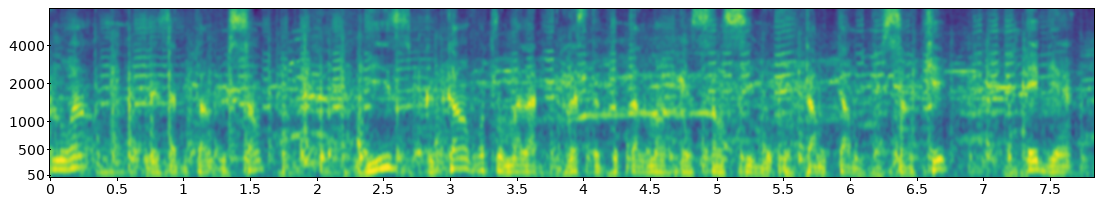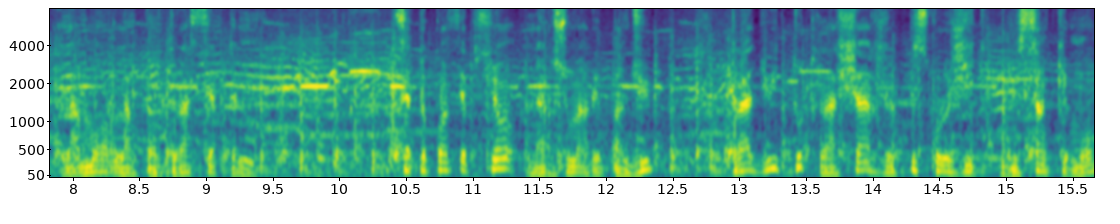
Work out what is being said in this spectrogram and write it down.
Sanois, les habitants de Sang, disent que quand votre malade reste totalement insensible au tam-tam du sanké, eh bien, la mort l'emportera certainement. Cette conception largement répandue traduit toute la charge psychologique du Sankemo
